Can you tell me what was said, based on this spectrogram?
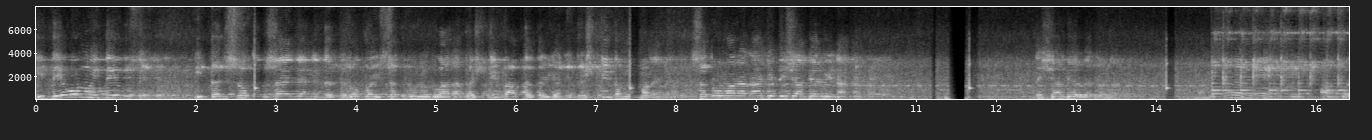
એ દેવોનો દેવ છે. એ દર્શો દર્શાય છે અને જો કોઈ સદગુરુ દ્વારા દ્રષ્ટિ પ્રાપ્ત કરી એની દ્રષ્ટિ તમને મળે. સદગુરુ મારા આખી દિશા ફેરવી નાખે. દિશા ફેરવે તમે માંગો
